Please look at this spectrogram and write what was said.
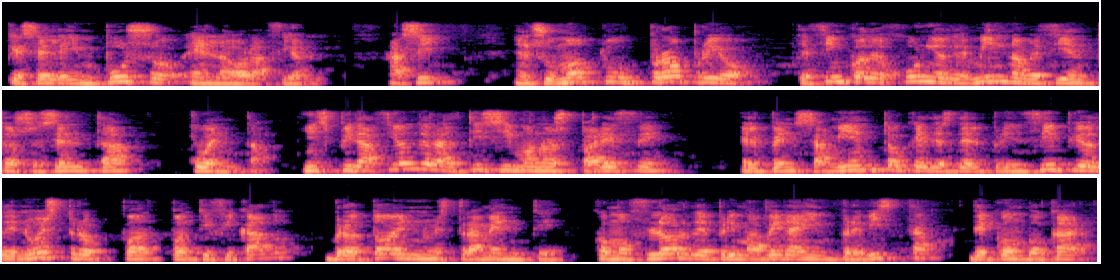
que se le impuso en la oración. Así, en su motu propio de 5 de junio de 1960, cuenta. Inspiración del Altísimo nos parece el pensamiento que desde el principio de nuestro pontificado brotó en nuestra mente, como flor de primavera imprevista, de convocar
